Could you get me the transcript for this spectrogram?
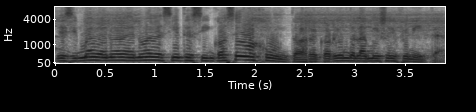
199975. Hacemos juntos, recorriendo la milla infinita.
